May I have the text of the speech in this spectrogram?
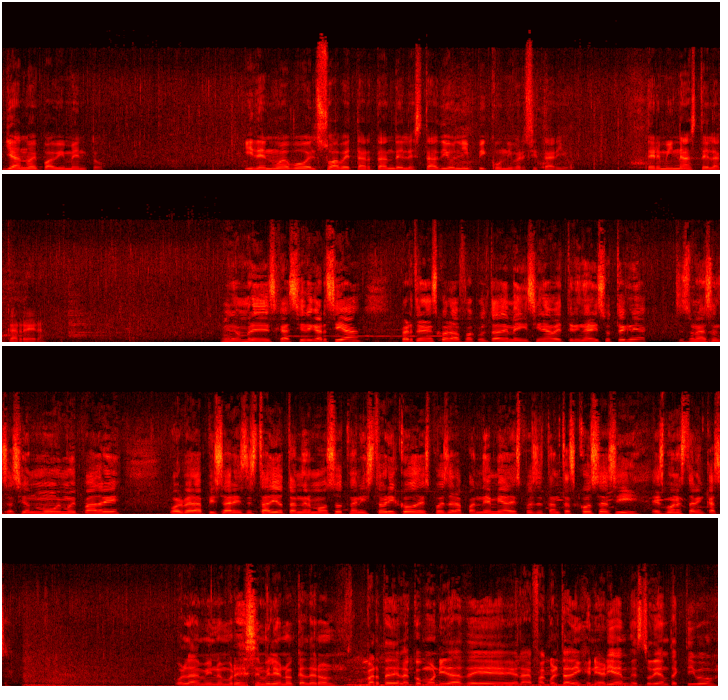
ya no hay pavimento. Y de nuevo el suave tartán del Estadio Olímpico Universitario. Terminaste la carrera. Mi nombre es Jaciel García, pertenezco a la Facultad de Medicina Veterinaria y Zootecnia. Es una sensación muy, muy padre volver a pisar este estadio tan hermoso, tan histórico, después de la pandemia, después de tantas cosas y es bueno estar en casa. Hola, mi nombre es Emiliano Calderón, parte de la comunidad de la Facultad de Ingeniería, estudiante activo.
